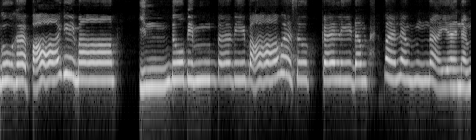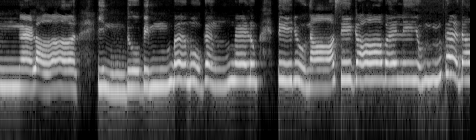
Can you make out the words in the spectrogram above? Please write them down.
ഗുഹ പാകിമാം ഇന്ദുബിംബ വിഭാവസുക്കളിടം വലം നയനങ്ങളാൽ ഇന്ദുബിംബമുഖങ്ങളും തിരുനാസികാവലിയും തഥാ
